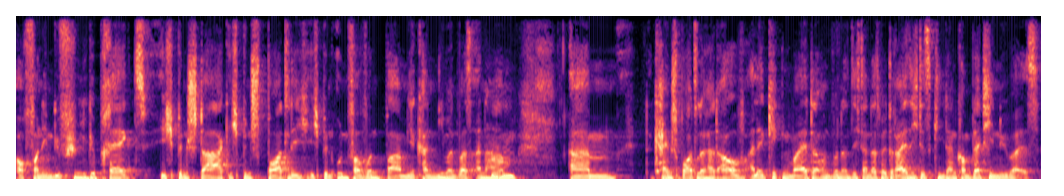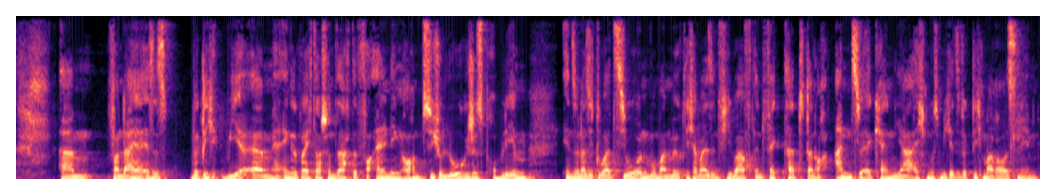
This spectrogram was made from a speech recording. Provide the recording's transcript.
auch von dem Gefühl geprägt, ich bin stark, ich bin sportlich, ich bin unverwundbar, mir kann niemand was anhaben. Mhm. Ähm, kein Sportler hört auf. Alle kicken weiter und wundern sich dann, dass mit 30 das Knie dann komplett hinüber ist. Ähm, von daher ist es wirklich, wie ähm, Herr Engelbrecht auch schon sagte, vor allen Dingen auch ein psychologisches Problem in so einer Situation, wo man möglicherweise einen fieberhaften Infekt hat, dann auch anzuerkennen, ja, ich muss mich jetzt wirklich mal rausnehmen.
